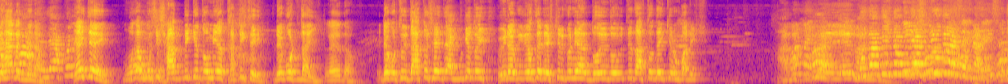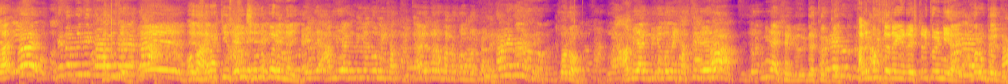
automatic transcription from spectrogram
লেহা লাগবে না। এই যে সাত বিঘে জমি আর খাতিছে রেকর্ড নাই। লেহে দাও। রেকর্ড তুই দাঁত সেই এক বিঘে তুই ওইটা রেজিস্ট্রি করে আর দই দইতে দাঁত কিরম পারিস? আমি এক বিঘে জমি খাচ্ছি। তাই তোর কথা কর আমি এক বিঘে জমি খাচ্ছি নিয়ে না তোরা নিয়ে আসে খালি মুই তোর করে নিয়ে আয়। আমার উঠে দিই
